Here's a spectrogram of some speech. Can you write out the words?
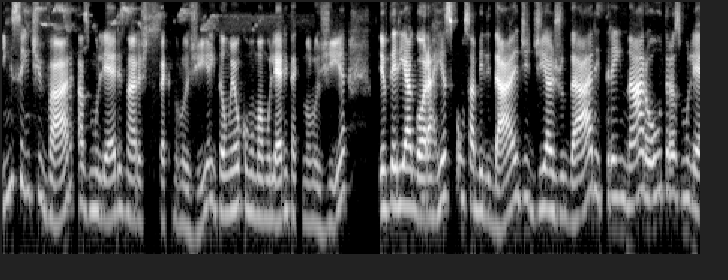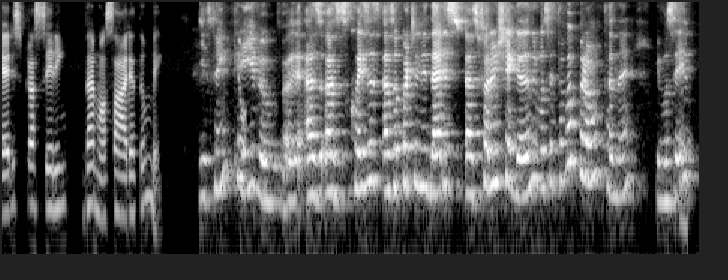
incentivar as mulheres na área de tecnologia. Então, eu, como uma mulher em tecnologia, eu teria agora a responsabilidade de ajudar e treinar outras mulheres para serem da nossa área também. Isso é incrível. As, as coisas, as oportunidades as foram chegando e você estava pronta, né? E você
